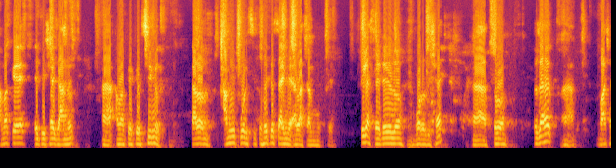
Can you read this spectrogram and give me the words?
আমাকে এই বিষয়ে জানুক আমাকে কেউ চিনুক। কারণ আমি পরিচিত হইতে চাই না এলাকার মধ্যে। ঠিক আছে এটাই হলো বড় বিষয়। তো তো যাই হোক আহ, বাসা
